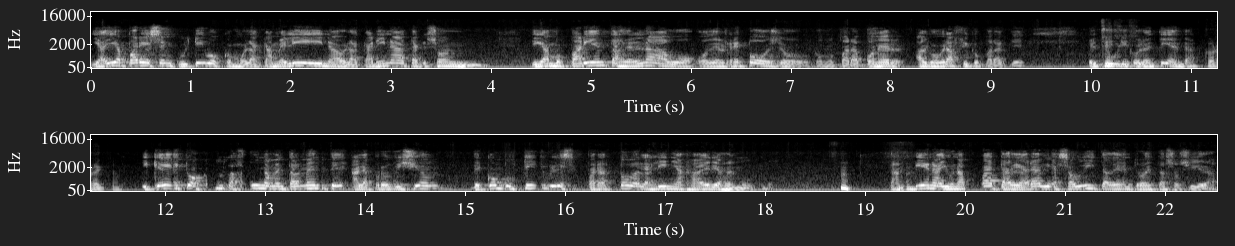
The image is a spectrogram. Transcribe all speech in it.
Y ahí aparecen cultivos como la camelina o la carinata, que son, digamos, parientas del nabo o del repollo, como para poner algo gráfico para que el Sí, público sí, sí. lo entienda. Correcto. Y que esto apunta fundamentalmente a la provisión de combustibles para todas las líneas aéreas del mundo. También hay una pata de Arabia Saudita dentro de esta sociedad.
